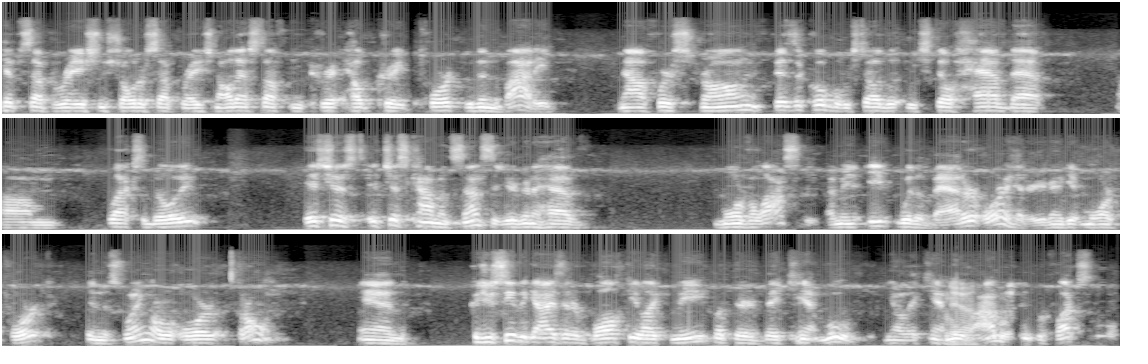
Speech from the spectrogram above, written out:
hip separation, shoulder separation, all that stuff can create, help create torque within the body. Now, if we're strong, physical, but we still we still have that um, flexibility, it's just it's just common sense that you're going to have more velocity. I mean, with a batter or a hitter, you're going to get more torque in the swing or, or throwing. And because you see the guys that are bulky like me, but they're they can't move. You know, they can't move. Yeah. I'm super flexible,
